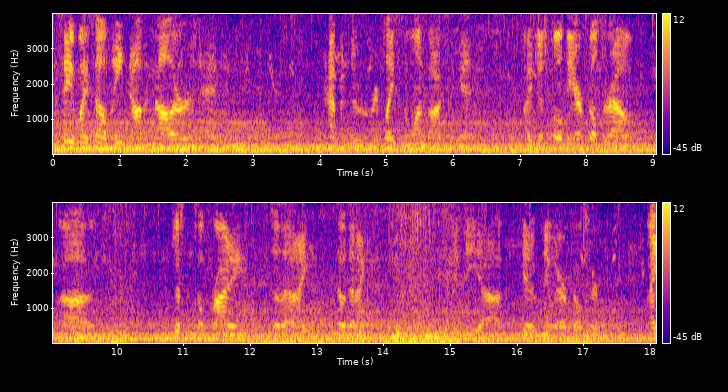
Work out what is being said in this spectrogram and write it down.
to save myself eight thousand dollars and having to replace the one box again, I just pulled the air filter out uh, just until Friday so that I know that I can get the uh, get a new air filter. I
